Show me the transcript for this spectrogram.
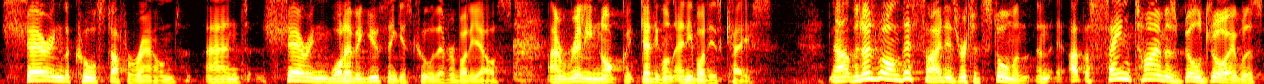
sharing the cool stuff around and sharing whatever you think is cool with everybody else and really not getting on anybody's case. Now, the gentleman on this side is Richard Stallman, and at the same time as Bill Joy was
